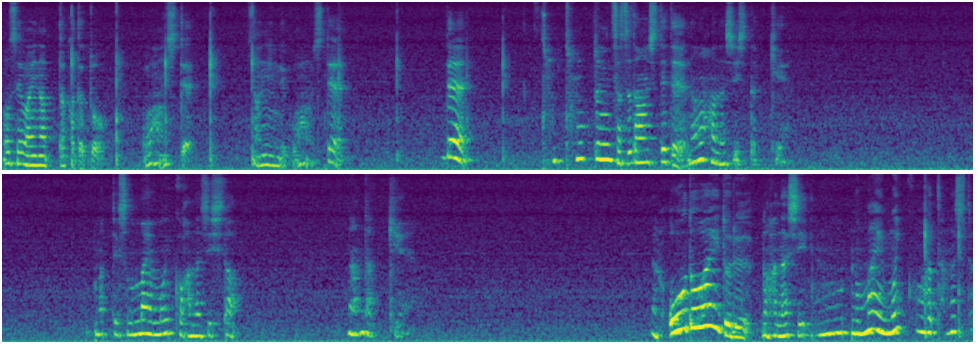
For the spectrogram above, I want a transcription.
お世話になった方とご飯して3人でご飯してで本当に雑談してて何の話したっけ？待ってその前もう一個話した。なんだっけ？なんか王道アイドルの話。の前もう一個話した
